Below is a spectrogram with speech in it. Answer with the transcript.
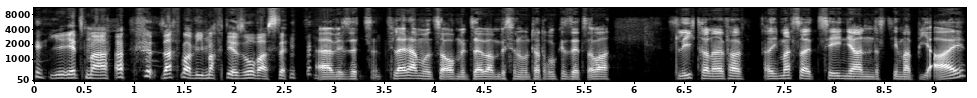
jetzt mal, sagt mal, wie macht ihr sowas denn? Äh, wir sitzen, vielleicht haben wir uns auch mit selber ein bisschen unter Druck gesetzt, aber es liegt dran einfach, also ich mache seit zehn Jahren das Thema BI,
